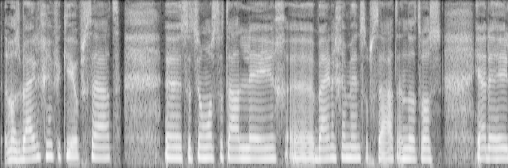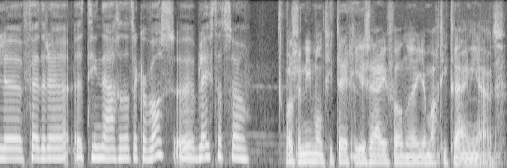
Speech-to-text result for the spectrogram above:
Er was bijna geen verkeer op straat. Uh, het station was totaal leeg. Uh, bijna geen mensen op straat. En dat was ja, de hele verdere uh, tien dagen dat ik er was, bleef dat zo. Was er niemand die tegen je zei van je mag die trein niet uit?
